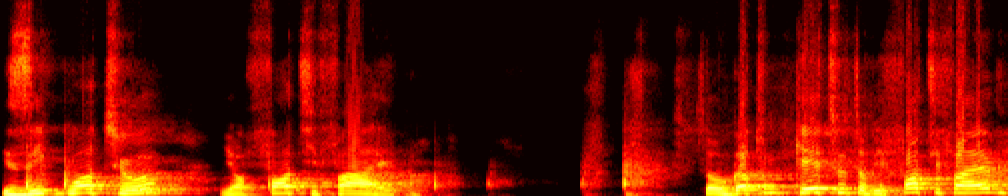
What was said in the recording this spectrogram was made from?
is equal to your 45. So we got K2 to be 45.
